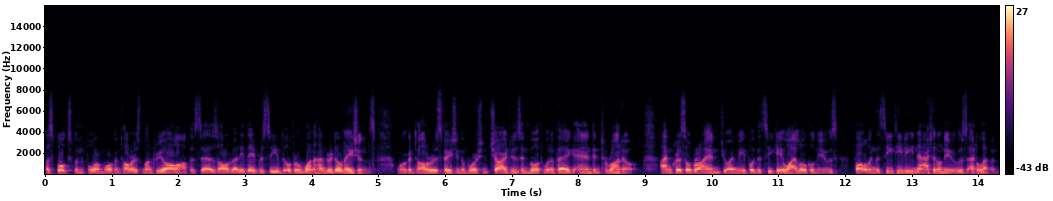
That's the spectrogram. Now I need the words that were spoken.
A spokesman for Morgenthaler's Montreal office says already they've received over 100 donations. Morgenthaler is facing abortion charges in both Winnipeg and in Toronto. I'm Chris O'Brien. Join me for the CKY local news following the CTV national news at 11.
